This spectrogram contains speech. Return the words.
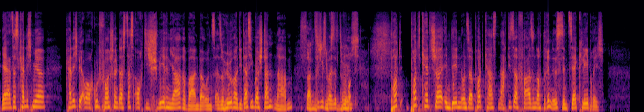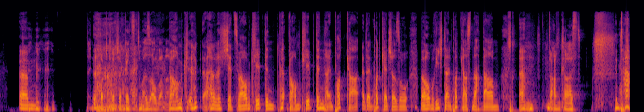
Ja, das kann ich mir, kann ich mir aber auch gut vorstellen, dass das auch die schweren Jahre waren bei uns. Also Hörer, die das überstanden haben, Das Beziehungsweise durch. Pod, Podcatcher, in denen unser Podcast nach dieser Phase noch drin ist, sind sehr klebrig. Ähm, Dein Podcatcher kannst du mal sauber machen. warum, jetzt, warum klebt denn, warum klebt denn dein Podcast, äh, dein Podcatcher so? Warum riecht dein Podcast nach Darm? Ähm, Darmcast. da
